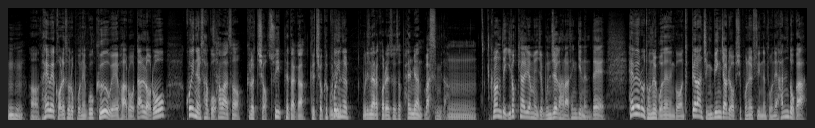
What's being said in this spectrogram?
음흠. 어, 해외 거래소로 보내고 그 외화로 달러로 코인을 사고 사와서 그렇죠. 수입해다가 그렇죠. 그 코인을 우리나라 거래소에서 팔면 맞습니다. 음. 그런데 이렇게 하려면 이제 문제가 하나 생기는데 해외로 돈을 보내는 건 특별한 증빙 자료 없이 보낼 수 있는 돈의 한도가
